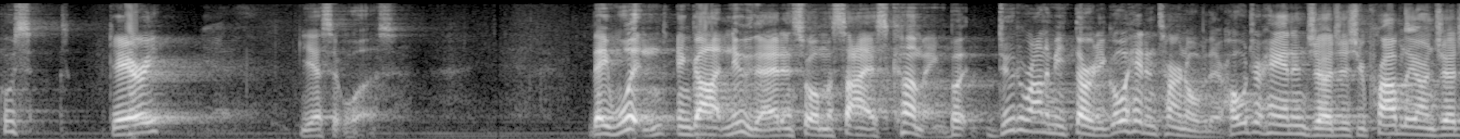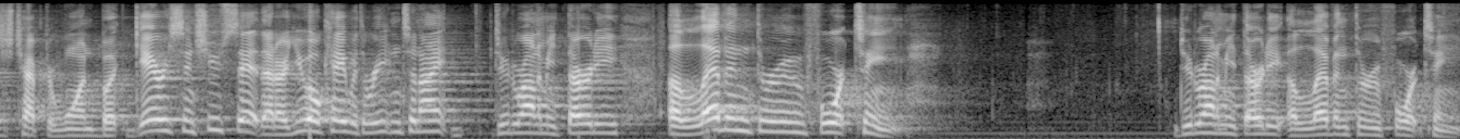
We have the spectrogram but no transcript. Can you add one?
Who's Gary? Yes, it was. They wouldn't, and God knew that, and so a Messiah is coming. But Deuteronomy 30, go ahead and turn over there. Hold your hand in Judges. You probably are in Judges chapter 1. But Gary, since you said that, are you okay with reading tonight? Deuteronomy 30, 11 through 14. Deuteronomy 30, 11 through 14.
